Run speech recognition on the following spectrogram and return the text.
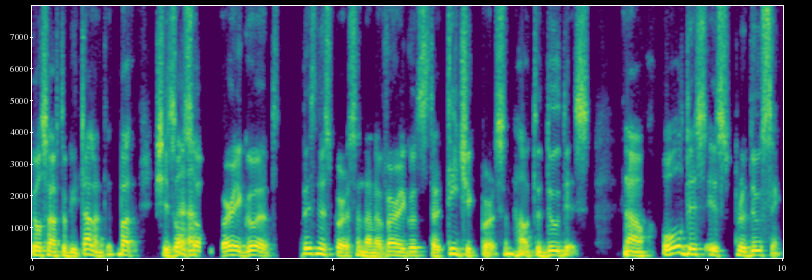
You also have to be talented. But she's also very good business person and a very good strategic person how to do this. Now, all this is producing,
